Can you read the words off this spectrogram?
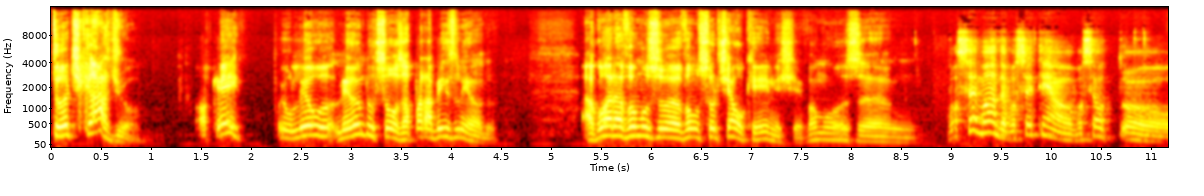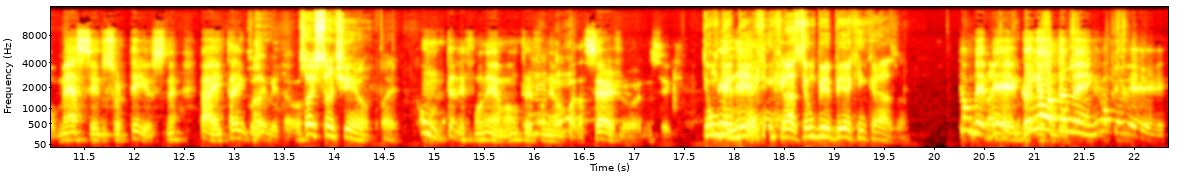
Touch Cardio. Ok? Foi o Leo, Leandro Souza. Parabéns, Leandro. Agora vamos, uh, vamos sortear o quê, Nishi? Vamos. uh, Você manda, você tem a, você é o, o mestre aí dos sorteios, né? Ah, tá inclusive tá, Só um instantinho. Um telefonema, um telefonema para Sérgio, não sei o que. Tem um Nenê. bebê aqui em casa. Tem um bebê aqui em casa. Então, bebê, ganhou também, ganhou um bebê,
